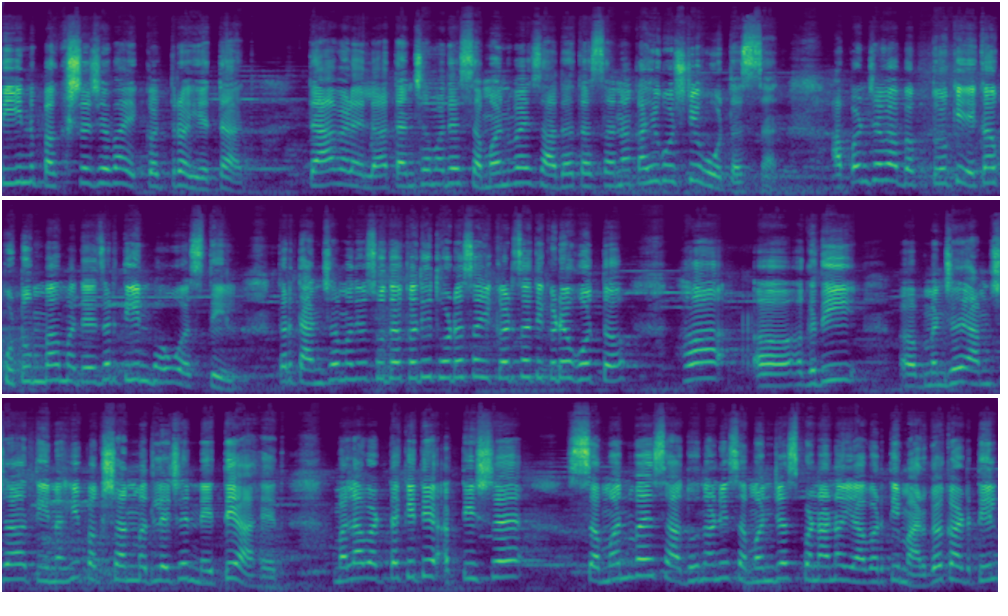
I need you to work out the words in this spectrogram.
तीन पक्ष जेव्हा एकत्र येतात त्यावेळेला त्यांच्यामध्ये समन्वय साधत असताना काही गोष्टी होत असतात. आपण जेव्हा बघतो की एका कुटुंबामध्ये जर तीन भाऊ असतील तर त्यांच्यामध्ये सुद्धा कधी थोडंसं इकडचं तिकडे होतं. हा अगदी म्हणजे आमच्या तीनही पक्षांमधले जे नेते आहेत मला वाटतं की ते अतिशय समन्वय साधून आणि समंजसपणानं यावरती मार्ग काढतील.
